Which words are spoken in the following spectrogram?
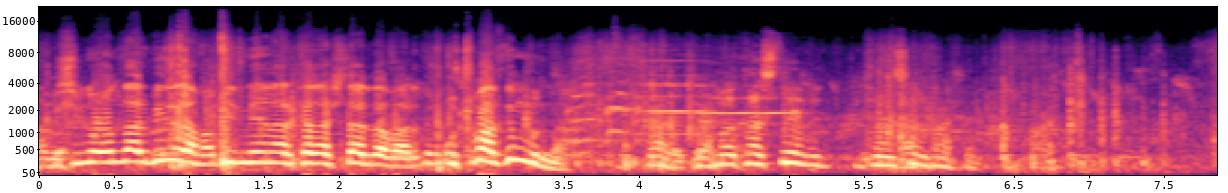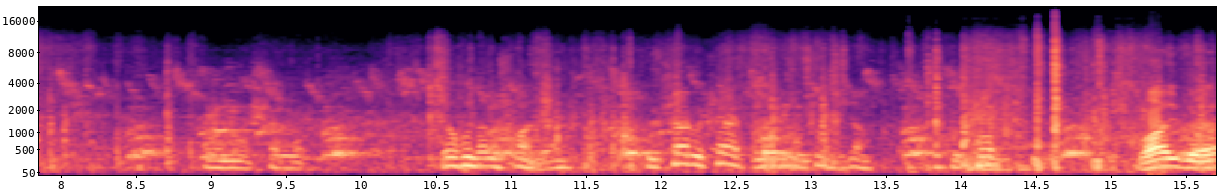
Abi şimdi onlar bilir ama bilmeyen arkadaşlar da vardır. Uçmaz değil mi bunlar? Makaslı bir, bir tanesi. Ey maşallah. Yok bunlar uçmaz ya. Uçar uçar. Vay be.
